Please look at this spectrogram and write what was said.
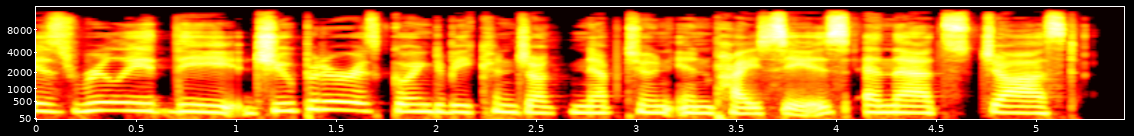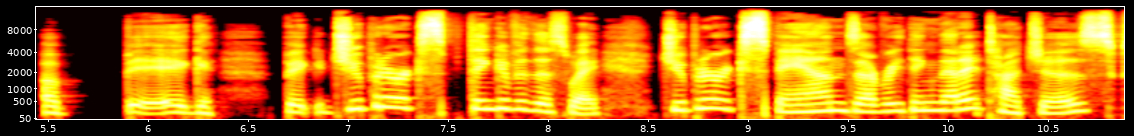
is really the Jupiter is going to be conjunct Neptune in Pisces. And that's just a big, big Jupiter. Think of it this way Jupiter expands everything that it touches,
